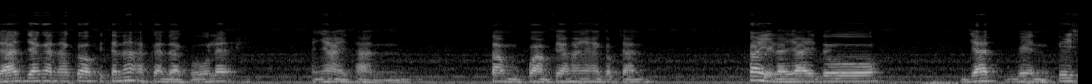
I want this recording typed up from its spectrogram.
dan jangan engkau fitnah akan aku และย่าให้ท่านทำความเสียหายให้กับฉันใครละยายตัวจัดเบนกิช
